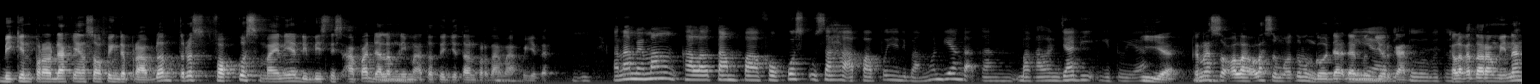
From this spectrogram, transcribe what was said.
bikin produk yang solving the problem, terus fokus mainnya di bisnis apa dalam 5 atau 7 tahun pertama begitu. Karena memang kalau tanpa fokus usaha apa pun yang dibangun dia nggak akan bakalan jadi gitu ya. Iya, karena seolah-olah semua itu menggoda dan Iya, menggiurkan. betul, betul. Kalau kata orang Minang,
